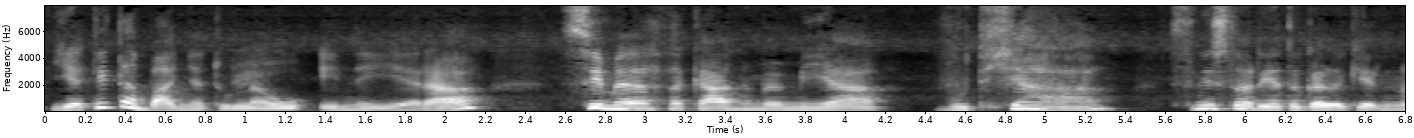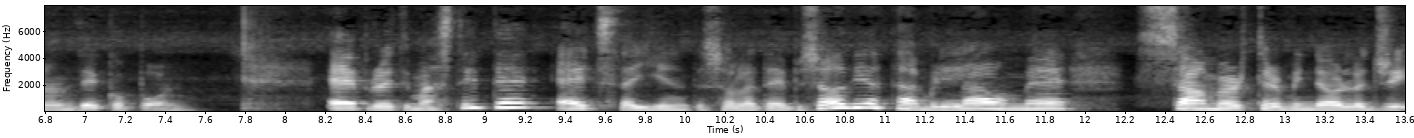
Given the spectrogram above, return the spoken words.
γιατί τα μπάνια του λαού είναι ιερά. Σήμερα θα κάνουμε μία βουτιά στην ιστορία των καλοκαιρινών διακοπών. Ε, προετοιμαστείτε, έτσι θα γίνεται σε όλα τα επεισόδια, θα μιλάω με summer terminology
